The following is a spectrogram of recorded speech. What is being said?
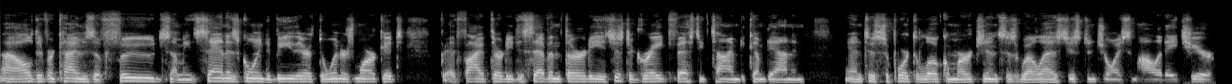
uh, all different kinds of foods. I mean, Santa's going to be there at the Winter's Market at 5:30 to 7:30. It's just a great festive time to come down and and to support the local merchants as well as just enjoy some holiday cheer.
